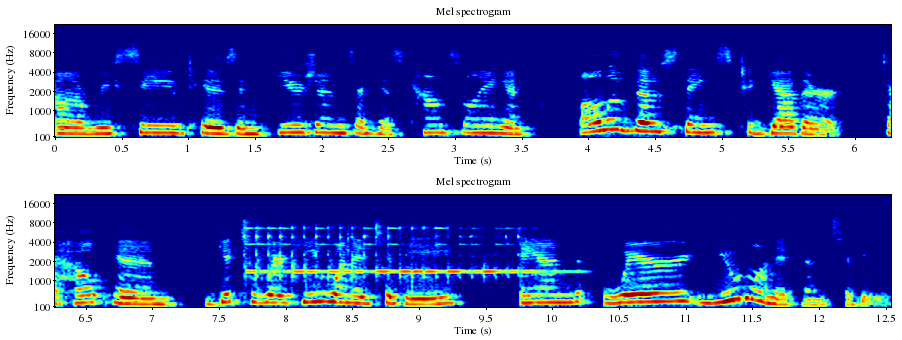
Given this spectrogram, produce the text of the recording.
uh, received his infusions and his counseling and all of those things together to help him get to where he wanted to be and where you wanted him to be.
